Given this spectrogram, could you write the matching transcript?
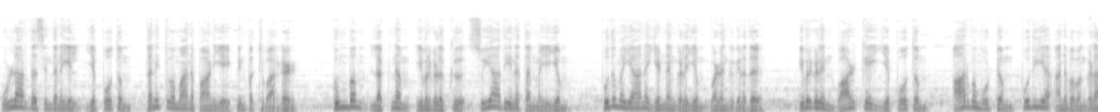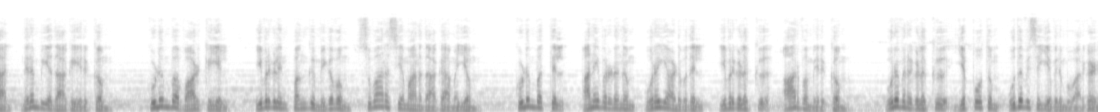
உள்ளார்ந்த சிந்தனையில் எப்போதும் தனித்துவமான பாணியை பின்பற்றுவார்கள். கும்பம் லக்னம் இவர்களுக்கு சுயாதீன தன்மையையும் புதுமையான எண்ணங்களையும் வழங்குகிறது. இவர்களின் வாழ்க்கை எப்போதும் ஆர்வமூட்டும் புதிய அனுபவங்களால் நிரம்பியதாக இருக்கும். குடும்ப வாழ்க்கையில் இவர்களின் பங்கு மிகவும் சுவாரஸ்யமானதாக அமையும். குடும்பத்தில் அனைவருடனும் உரையாடுவதில் இவர்களுக்கு ஆர்வம் இருக்கும். உறவினர்களுக்கு எப்போதும் உதவி செய்ய விரும்புவார்கள்.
